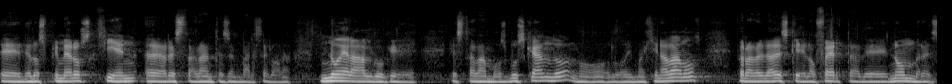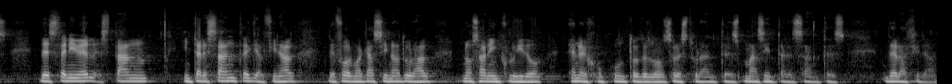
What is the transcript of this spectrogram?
eh, de los primeros 100 eh, restaurantes en Barcelona. No era algo que estábamos buscando, no lo imaginábamos, pero la verdad es que la oferta de nombres de este nivel es tan interesante que al final, de forma casi natural, nos han incluido en el conjunto de los restaurantes más interesantes de la ciudad.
